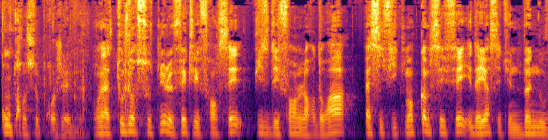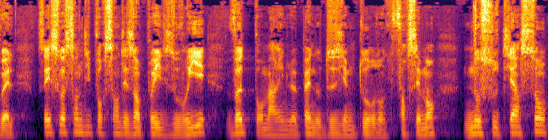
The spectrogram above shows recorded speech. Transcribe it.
contre ce projet. On a toujours soutenu le fait que les Français puissent défendre leurs droits pacifiquement, comme c'est fait. Et d'ailleurs, c'est une bonne nouvelle. Vous savez, 70% des employés des ouvriers votent pour Marine Le Pen au deuxième tour. Donc forcément, nos soutiens sont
